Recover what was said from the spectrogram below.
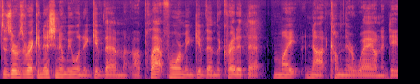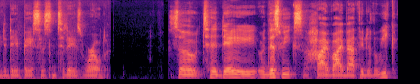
deserves recognition, and we want to give them a platform and give them the credit that might not come their way on a day to day basis in today's world. So, today, or this week's High Vibe Athlete of the Week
